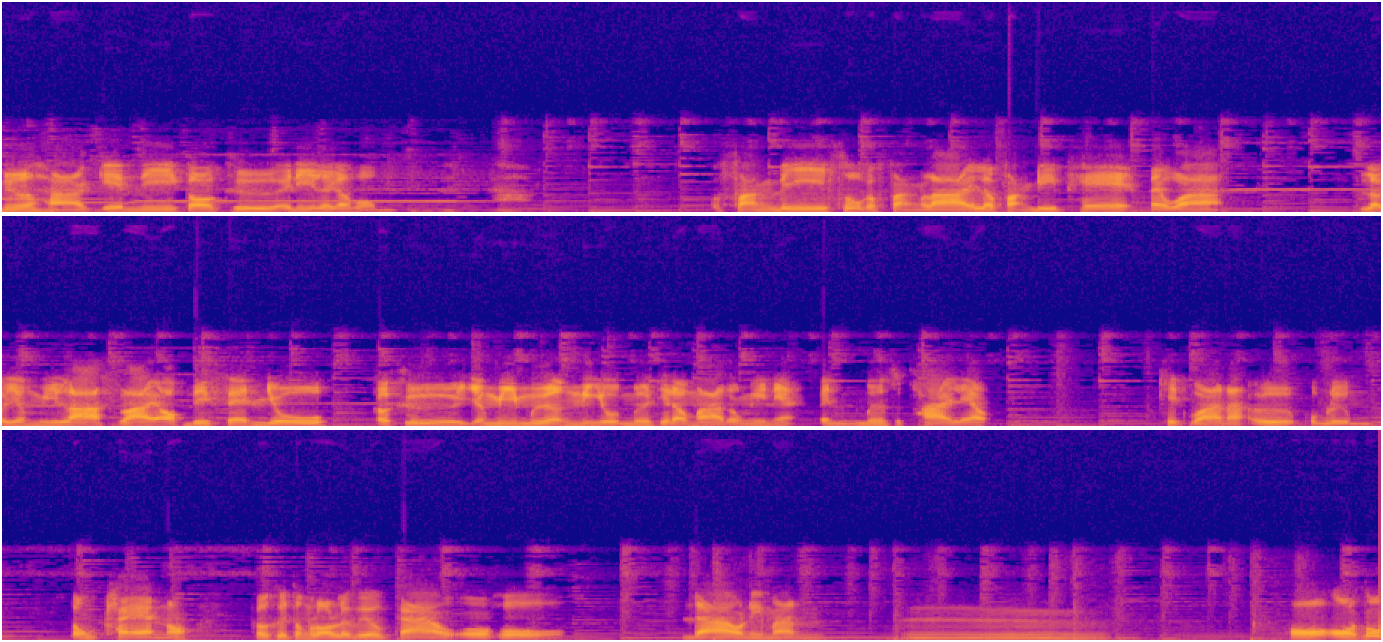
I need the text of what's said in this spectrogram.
เนื้อหาเกมนี้ก็คือไอ้นี่เลยครับผม ฝั่งดีสู้กับฝั่งร้าย แล้วฝั่งดีแพ้ แต่ว่าเรายังมี last line of defense อยู่ก็คือยังมีเมืองนี้อยู่เมืองที่เรามาตรงนี้เนี่ย เป็นเมืองสุดท้ายแล้ว คิดว่านะเออ ผมลืมตรงแคลนเนาะก็คือต้องรอเลเวลเก้าโอ้โห ดาวนี่มัน อืมอ๋อออโต้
